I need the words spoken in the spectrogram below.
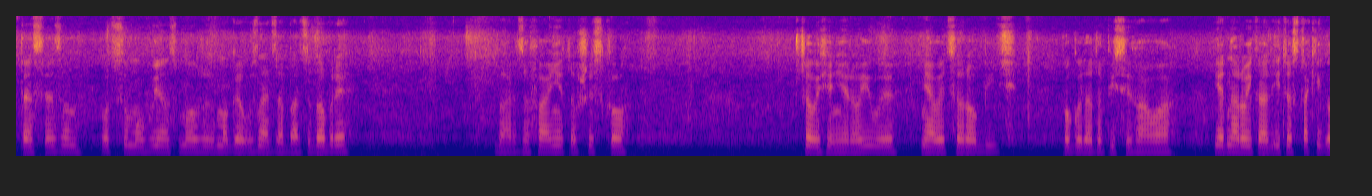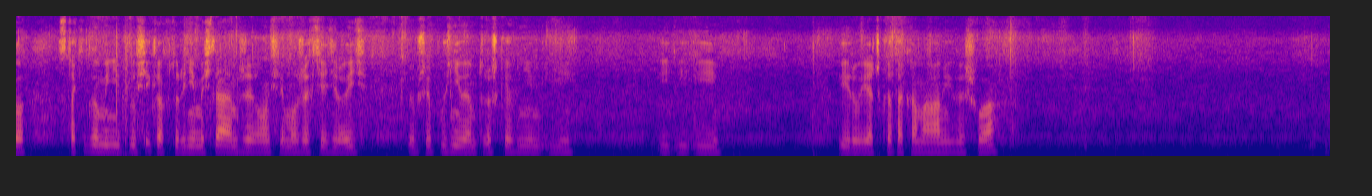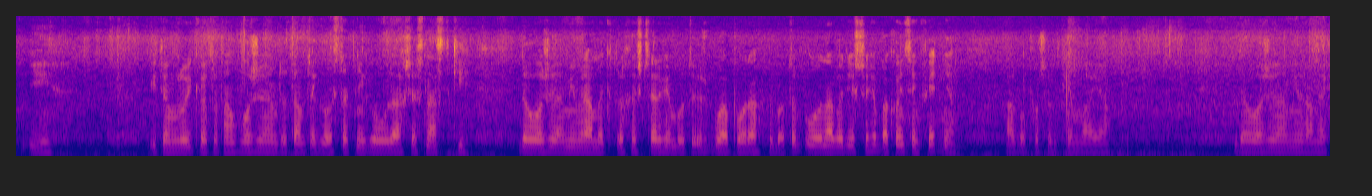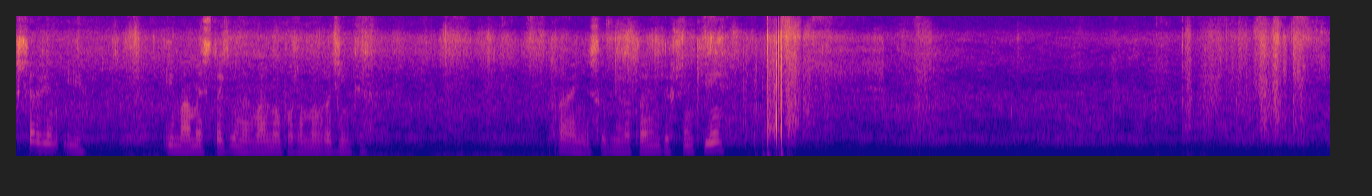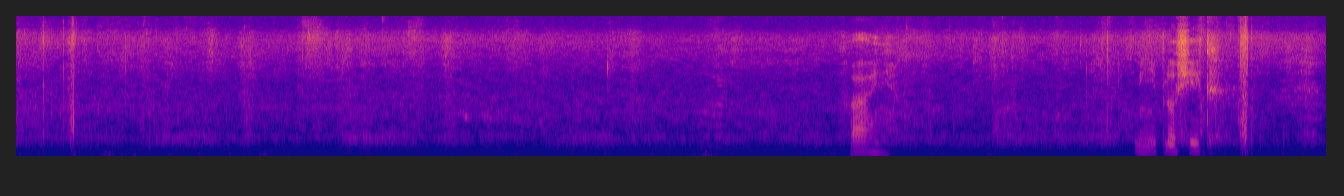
Ten sezon podsumowując może, mogę uznać za bardzo dobry. Bardzo fajnie to wszystko. Pszczoły się nie roiły, miały co robić, pogoda dopisywała. Jedna rójka i to z takiego, z takiego mini plusika, który nie myślałem, że on się może chcieć roić. przypóźniłem troszkę w nim i, i, i, i, i rujeczka taka mała mi wyszła. I, i tę rójkę to tam włożyłem do tamtego ostatniego ula szesnastki. Dołożyłem im ramek trochę z czerwiem, bo to już była pora chyba. To było nawet jeszcze chyba końcem kwietnia albo początkiem maja. Dołożyłem im ramek z czerwiem i, i mamy z tego normalną, porządną rodzinkę. Fajnie sobie latają dziewczynki. Fajnie. Mini plusik.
